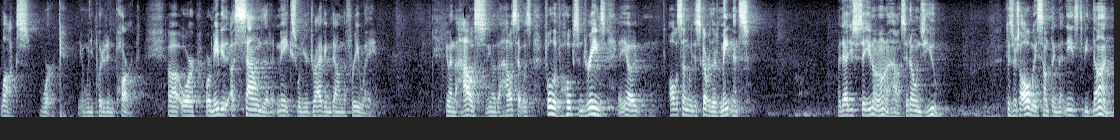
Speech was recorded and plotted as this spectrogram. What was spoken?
locks work, you know, when you put it in park, uh, or, or maybe a sound that it makes when you're driving down the freeway. You know, in the house, you know, the house that was full of hopes and dreams, you know, all of a sudden we discover there's maintenance my dad used to say, You don't own a house, it owns you. Because there's always something that needs to be done.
